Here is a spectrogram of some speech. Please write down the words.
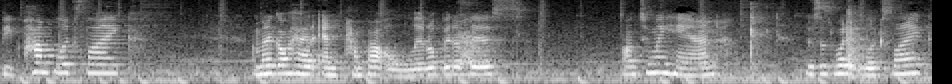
the pump looks like i'm gonna go ahead and pump out a little bit of this onto my hand this is what it looks like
